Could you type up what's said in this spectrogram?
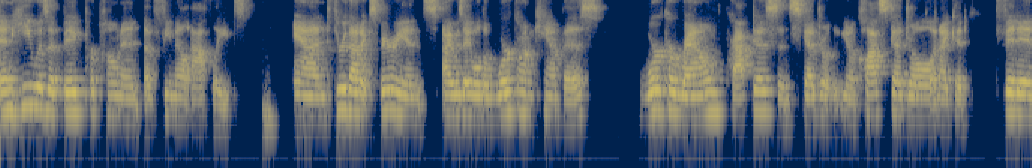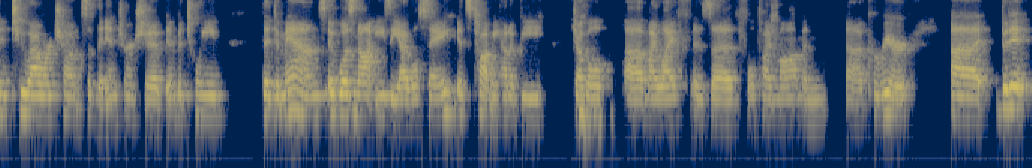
and he was a big proponent of female athletes and through that experience i was able to work on campus work around practice and schedule, you know, class schedule, and I could fit in two hour chunks of the internship in between the demands. It was not easy, I will say. It's taught me how to be juggle uh, my life as a full time mom and uh, career. Uh, but it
